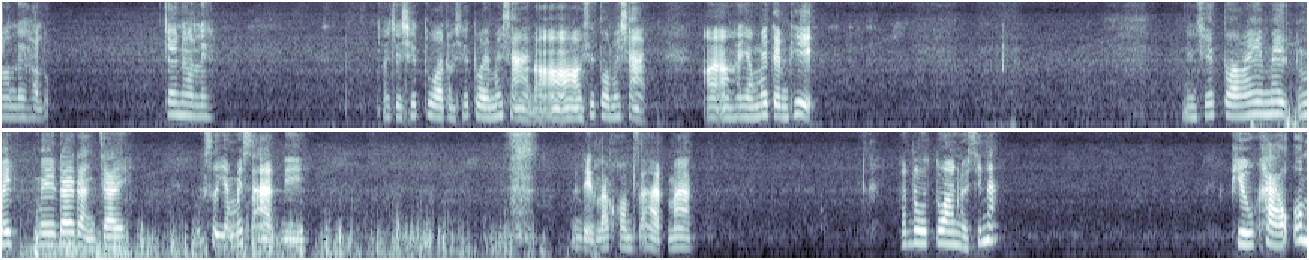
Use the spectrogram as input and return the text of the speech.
นอนเลยค่ะลูก ใจนอนเลย เราจะเช็ดตัวเราเช็ดตัวไม่สะอาดหรออ๋อาเช็ดตัวไม่สะอาดอ่าอ่ายังไม่เต็มที่ ยังเช็ดตัวไม่ไม่ไม่ไม่ได้ดั่งใจ รู้สึกยังไม่สะอาดดี เป็นเด็กรักความสะอาดมาก ก็ดูตัวหน่อยสินะ ผิวขาวอม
